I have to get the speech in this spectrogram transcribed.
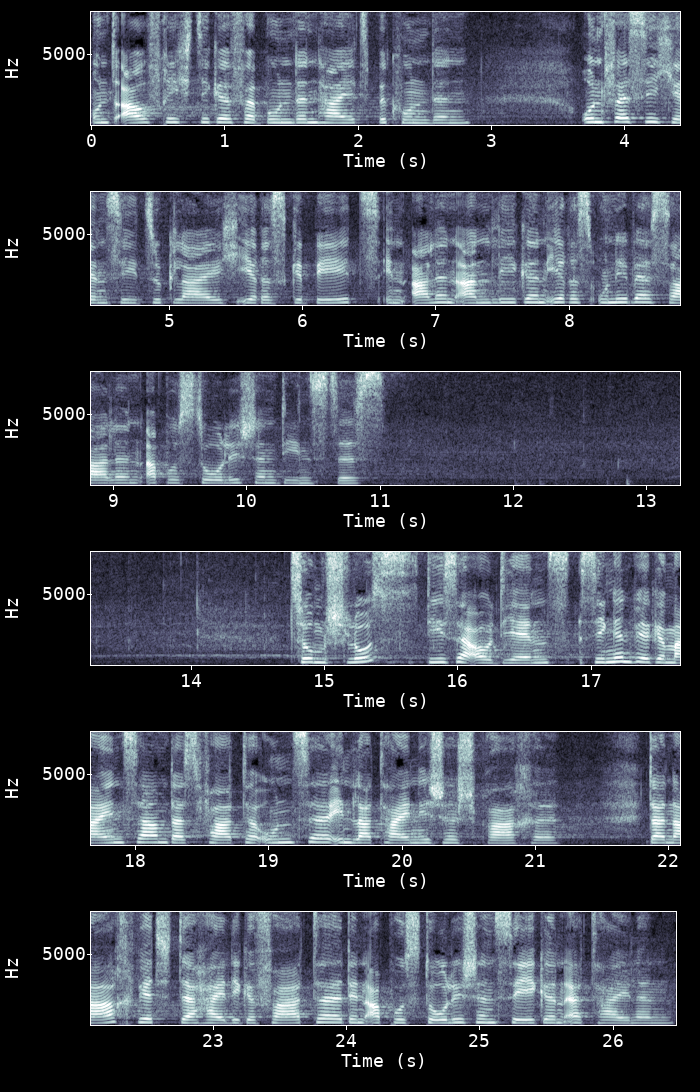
und aufrichtige Verbundenheit bekunden und versichern Sie zugleich Ihres Gebets in allen Anliegen Ihres universalen apostolischen Dienstes. Zum Schluss dieser Audienz singen wir gemeinsam das Vaterunser in lateinischer Sprache. Danach wird der Heilige Vater den apostolischen Segen erteilen.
